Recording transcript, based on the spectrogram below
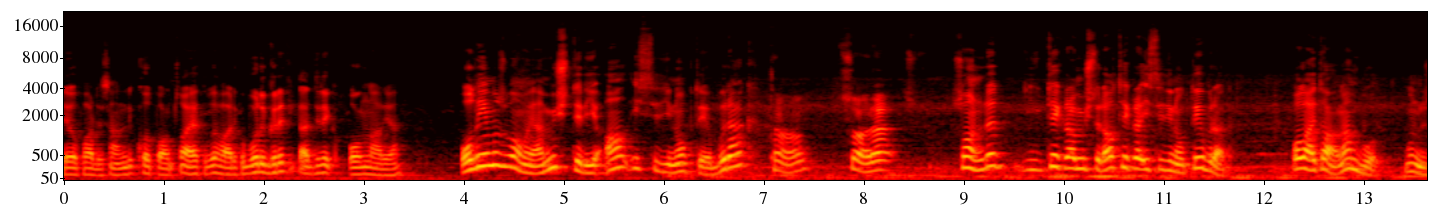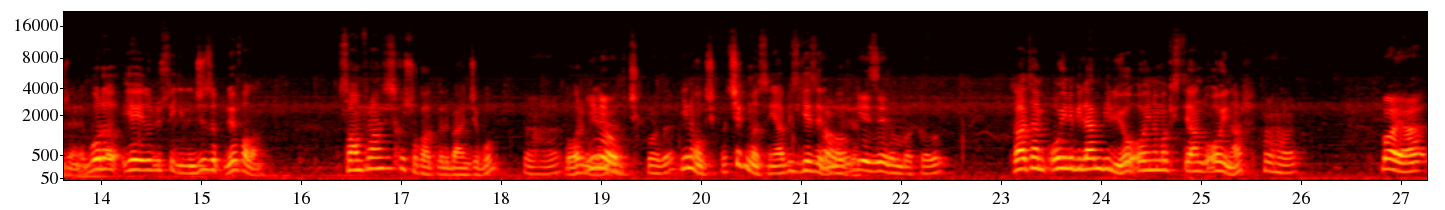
Leopar desenli kot pantolon ayakkabı harika. Bu arada grafikler direkt onlar ya. Olayımız bu ama ya. Müşteriyi al istediği noktaya bırak. Tamam. Sonra Sonra tekrar müşteri al tekrar istediği noktaya bırak. Olay tamamen bu. Bunun üzerine. Bu arada yayılın üstte gidince zıplıyor falan. San Francisco sokakları bence bu. Aha. Doğru Yine biliyorum. ok çıkmadı. Yine ok çıkma. Çıkmasın ya biz gezelim. Tamam gezelim bakalım. Zaten oyunu bilen biliyor. Oynamak isteyen de oynar. Bayağı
